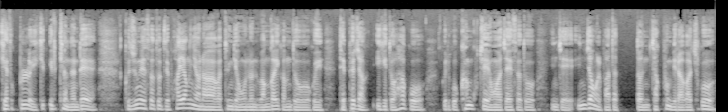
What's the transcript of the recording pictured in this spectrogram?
계속 불러일으켰는데 그 중에서도 이제 화양연화 같은 경우는 왕가희 감독의 대표작이기도 하고 그리고 한국제 영화제에서도 이제 인정을 받았. 던 작품이라 가지고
